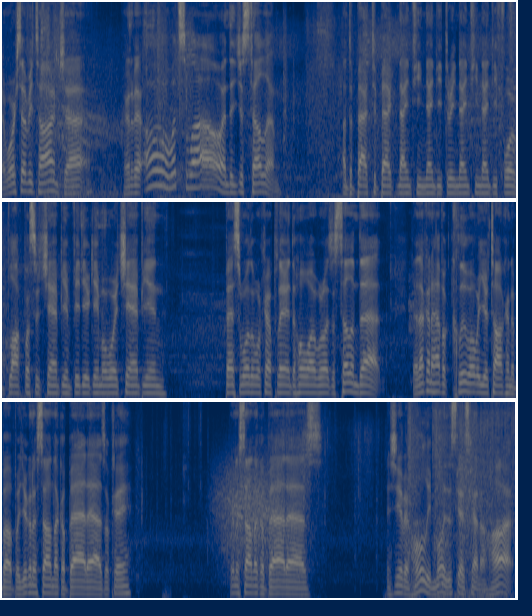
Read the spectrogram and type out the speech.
It works every time, chat. They're gonna be like, oh, what's WoW? And they just tell them. On the back-to-back 1993, 1994 Blockbuster Champion, Video Game Award Champion, best World of Warcraft player in the whole wide world. Just tell them that. They're not gonna have a clue what you're talking about, but you're gonna sound like a badass, okay? You're gonna sound like a badass. And she's gonna be, holy moly, this guy's kind of hot.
